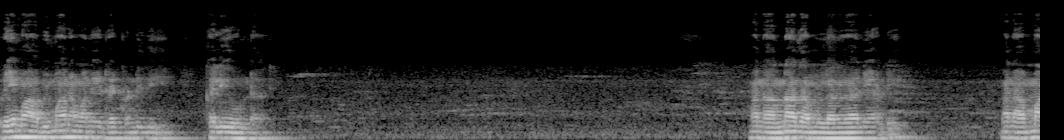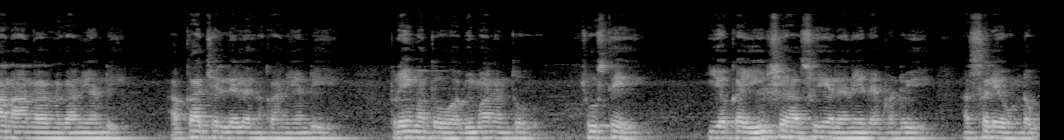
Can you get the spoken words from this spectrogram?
ప్రేమ అభిమానం అనేటటువంటిది కలిగి ఉండాలి. మన అన్నదమ్ములను కానివ్వండి మన అమ్మా నాన్నలను కానివ్వండి అక్క చెల్లెలను కానివ్వండి ప్రేమతో అభిమానంతో చూస్తే ఈ యొక్క ఈర్ష్య అసూయలు అనేటటువంటివి అస్సలే ఉండవు.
